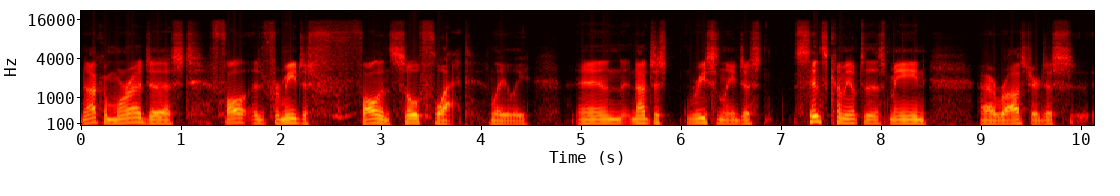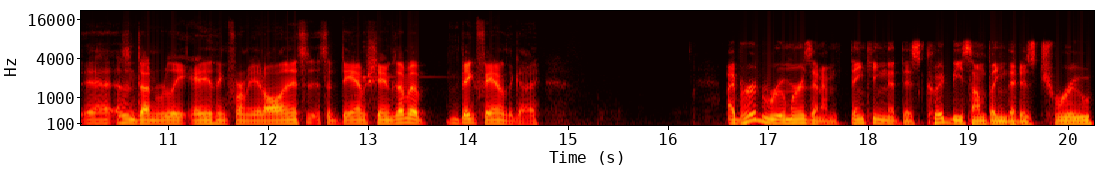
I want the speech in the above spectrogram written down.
Nakamura just fall for me just fallen so flat lately, and not just recently, just since coming up to this main uh, roster, just uh, hasn't done really anything for me at all, and it's it's a damn shame because I'm a big fan of the guy. I've heard rumors, and I'm thinking that this could be something that is true.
